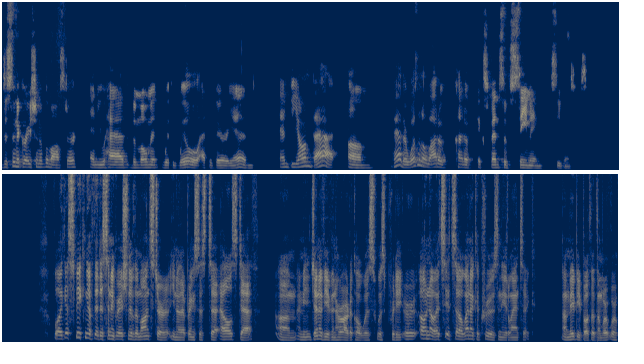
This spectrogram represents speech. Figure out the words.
disintegration of the monster, and you had the moment with Will at the very end. And beyond that, um, yeah, there wasn't a lot of kind of expensive seeming sequences. Well, I guess speaking of the disintegration of the monster, you know, that brings us to El's death. Um, I mean, Genevieve in her article was was pretty. Or, oh no, it's it's uh, Lenika Cruz in the Atlantic. Uh, maybe both of them were, were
